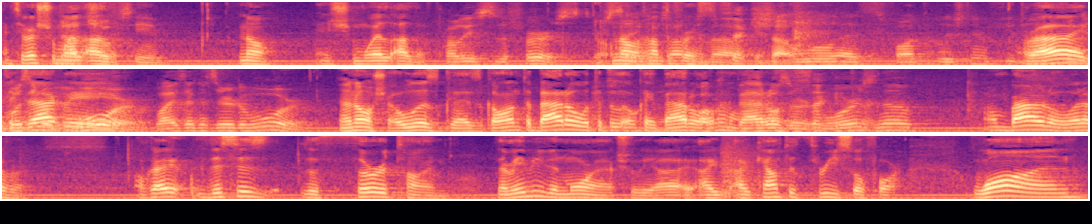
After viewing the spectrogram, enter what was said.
In Sefer Shmuel Not. Shoftim. No, in Shmuel Aleph. Probably this is the first. No, it's not the first. About Second. Shaul has fought the Philistines a few times. Right, wasn't exactly. a war. Why is that considered a war? No, no, Shaul has, has gone to battle with the Pel- okay battle. I don't Okay, know. battles are wars? time. No. on um, battle, whatever. Okay, this is the third time. There may be even more actually. I, I, I counted three so far. One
